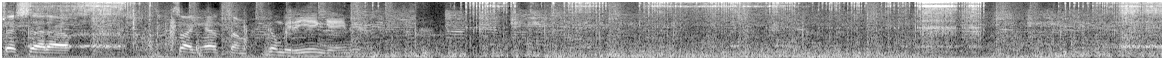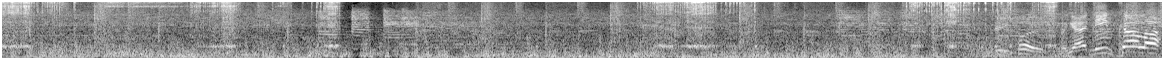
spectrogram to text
Stretch that out so I can have some. It's gonna be the end game here. Pretty close. We got deep color.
